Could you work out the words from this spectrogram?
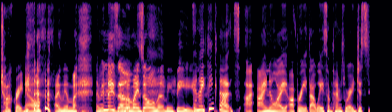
talk right now. I'm in my I'm in my zone. I'm in my zone. Let me be. And I think that's, I, I know I operate that way sometimes where I just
